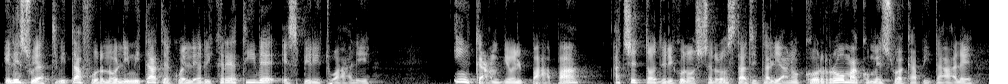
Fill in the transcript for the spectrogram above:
e le sue attività furono limitate a quelle ricreative e spirituali. In cambio il Papa accettò di riconoscere lo Stato italiano con Roma come sua capitale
